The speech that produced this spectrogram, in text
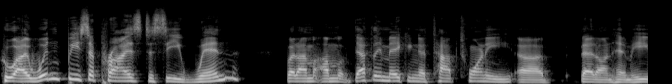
who I wouldn't be surprised to see win, but I'm I'm definitely making a top twenty uh, bet on him. He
